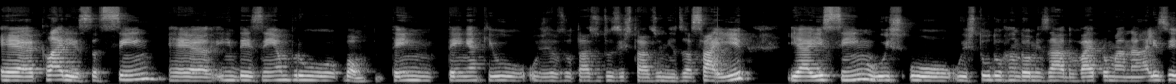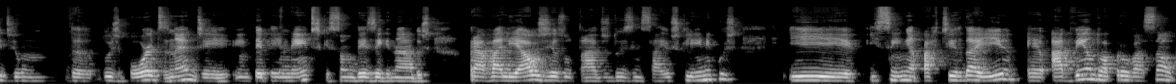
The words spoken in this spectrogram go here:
É, Clarissa, sim, é, em dezembro, bom, tem, tem aqui o, os resultados dos Estados Unidos a sair, e aí sim o, o, o estudo randomizado vai para uma análise de um da, dos boards, né, de independentes que são designados para avaliar os resultados dos ensaios clínicos, e, e sim, a partir daí, é, havendo aprovação,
